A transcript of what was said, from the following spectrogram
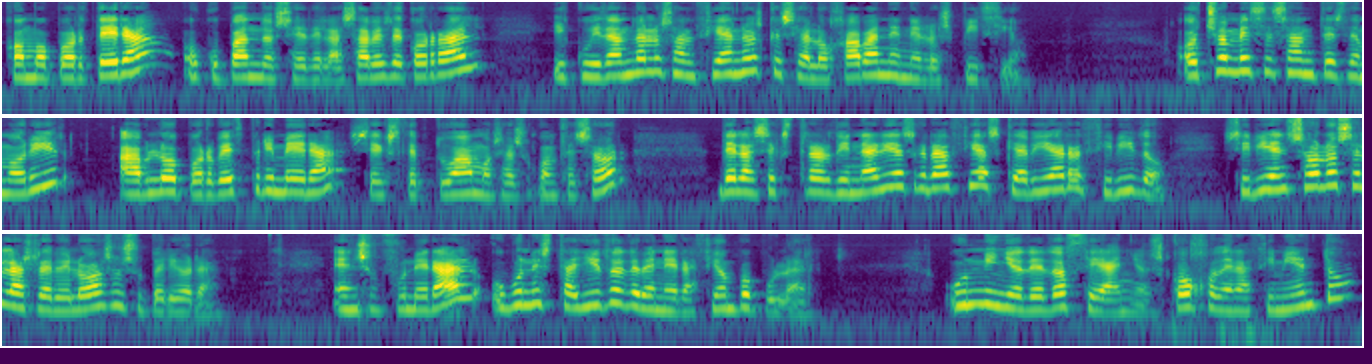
como portera, ocupándose de las aves de corral y cuidando a los ancianos que se alojaban en el hospicio. Ocho meses antes de morir, habló por vez primera, si exceptuamos a su confesor, de las extraordinarias gracias que había recibido, si bien solo se las reveló a su superiora. En su funeral hubo un estallido de veneración popular. Un niño de doce años, cojo de nacimiento,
